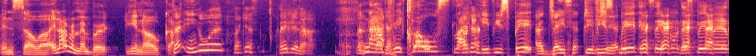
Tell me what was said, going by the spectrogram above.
And so uh, and I remember, you know, Is that Inglewood? I guess maybe not. Not okay. very close. Like Okay. if you spit, Adjacent. if you shit. spit, it's equal. The spit is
